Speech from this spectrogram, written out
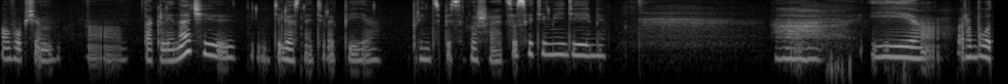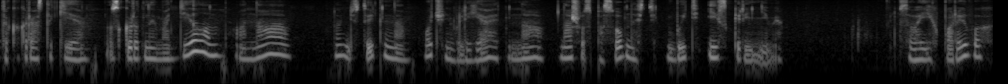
В общем, э, так или иначе, телесная терапия, в принципе, соглашается с этими идеями. А, и работа как раз-таки с грудным отделом, она ну, действительно очень влияет на нашу способность быть искренними в своих порывах,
